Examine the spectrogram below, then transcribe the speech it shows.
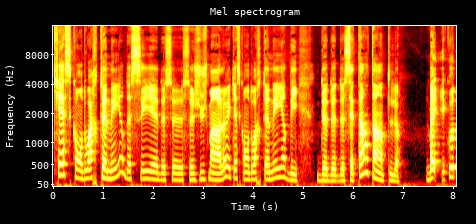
qu'est-ce qu'on doit retenir de, ces, de ce, jugement-là et qu'est-ce qu'on doit retenir des, de, de cette entente-là? Ben, écoute,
